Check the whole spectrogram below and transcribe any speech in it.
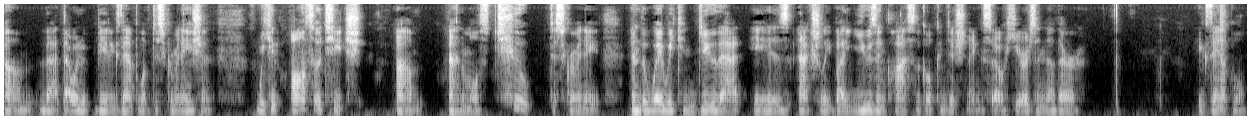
um, that that would be an example of discrimination. We can also teach um, animals to discriminate. And the way we can do that is actually by using classical conditioning. So here's another example.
